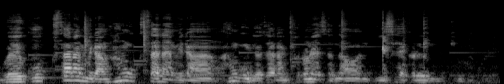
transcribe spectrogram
외국 사람이랑 한국 사람이랑 한국 여자랑 결혼해서 나온 이세 그런 느낌 얼굴이에요.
